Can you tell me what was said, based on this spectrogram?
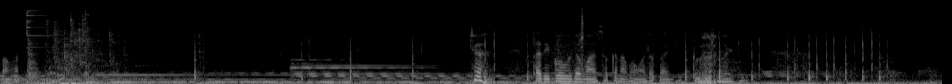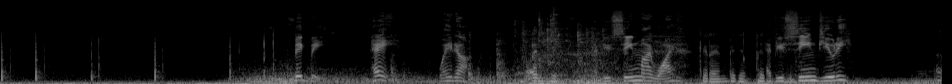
banget. Tadi gua udah masuk, kenapa masuk lagi? Keluar lagi. Bigby, hey, wait up. Anjir, Have you seen my wife? kirain kejepit. Have you seen Beauty? Eh,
